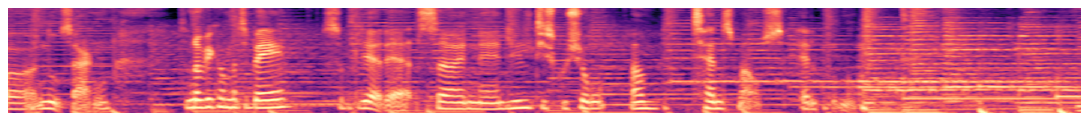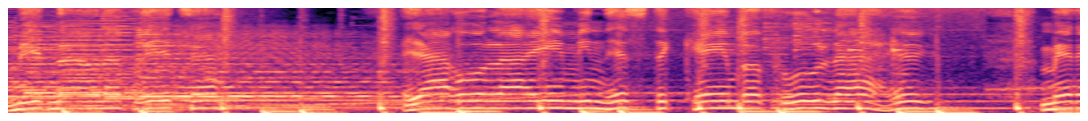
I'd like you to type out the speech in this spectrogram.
og nyd sangen. Så når vi kommer tilbage, så bliver det altså en øh, lille diskussion om Tandsmaus albumet. Mit navn er Brita. Jeg ruller i min hestecamper fuld af hø Med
